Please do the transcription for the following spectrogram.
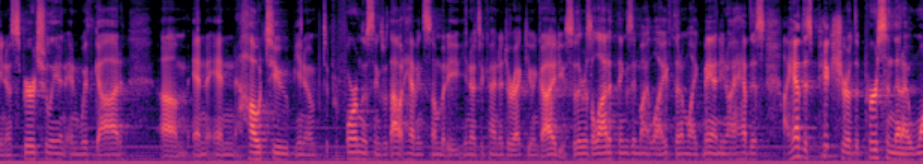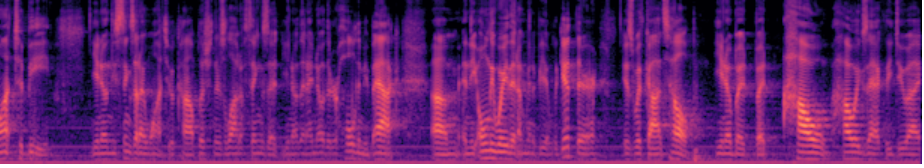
you know, spiritually and, and with God. Um, and, and how to, you know, to perform those things without having somebody, you know, to kind of direct you and guide you. So there was a lot of things in my life that I'm like, man, you know, I have this, I have this picture of the person that I want to be, you know, and these things that I want to accomplish. And there's a lot of things that, you know, that I know that are holding me back. Um, and the only way that I'm going to be able to get there is with God's help, you know, but, but how, how exactly do I,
